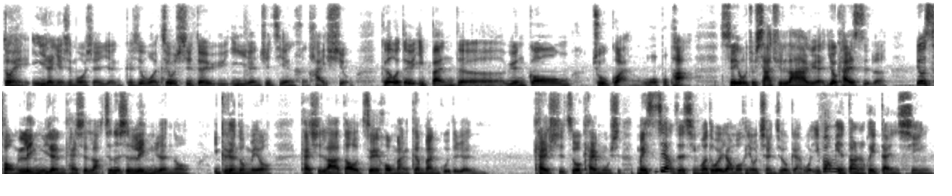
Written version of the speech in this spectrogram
对，艺人也是陌生人，可是我就是对于艺人之间很害羞。可是我对于一般的员工、主管，我不怕，所以我就下去拉人，又开始了。又从零人开始拉，真的是零人哦，一个人都没有，开始拉到最后满根满谷的人开始做开幕式。每次这样子的情况都会让我很有成就感。我一方面当然会担心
